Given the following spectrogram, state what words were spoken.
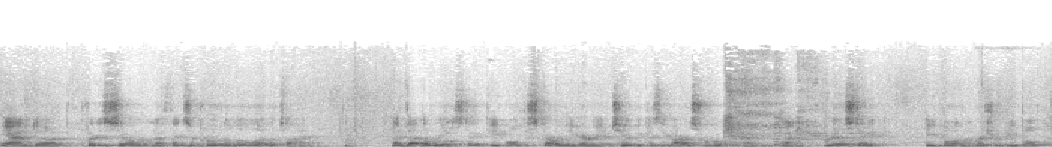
And uh, pretty soon uh, things improved a little at a time. And then the real estate people discovered the area too because the artists were moving in. And real estate people and the richer people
